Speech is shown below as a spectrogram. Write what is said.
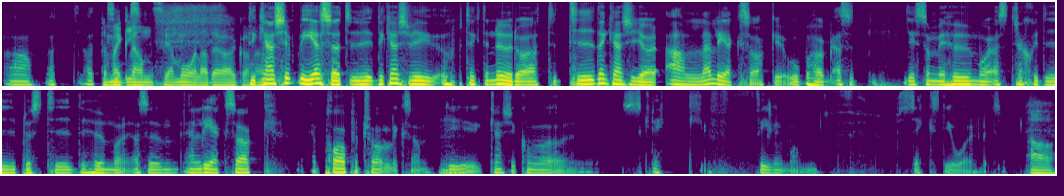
Ja, att, att De här glansiga målade ögonen. Det kanske är så att vi, det kanske vi upptäckte nu då, att tiden kanske gör alla leksaker obehagliga. Alltså, det är som med humor, alltså tragedi plus tid, humor. Alltså en leksak, en Paw Patrol liksom. Det är, ju- kanske kommer vara skräckfilm om f- 60 år liksom. Ja,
